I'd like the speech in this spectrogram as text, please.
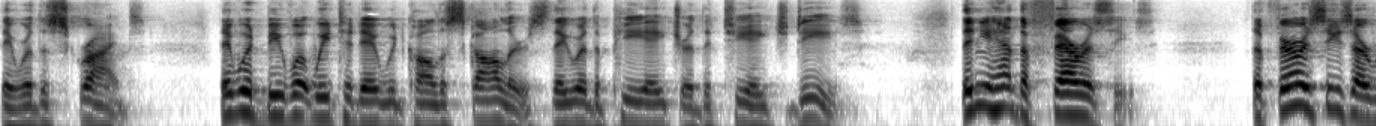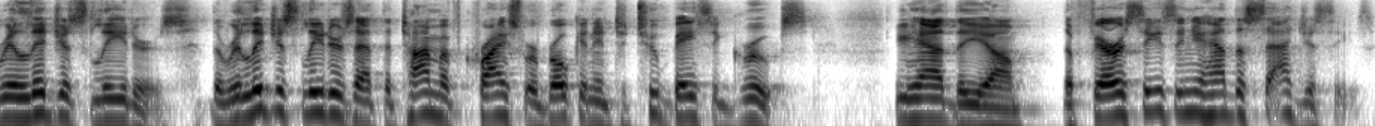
They were the scribes. They would be what we today would call the scholars. They were the PH or the THDs. Then you had the Pharisees. The Pharisees are religious leaders. The religious leaders at the time of Christ were broken into two basic groups. You had the, um, the Pharisees and you had the Sadducees.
